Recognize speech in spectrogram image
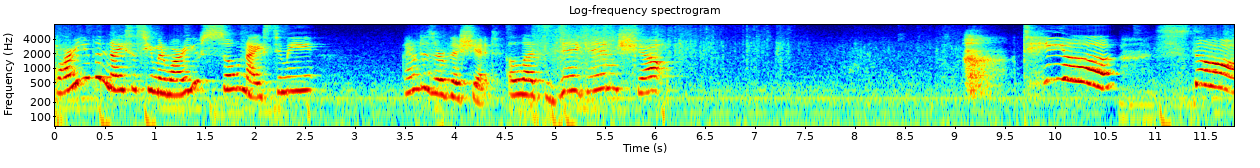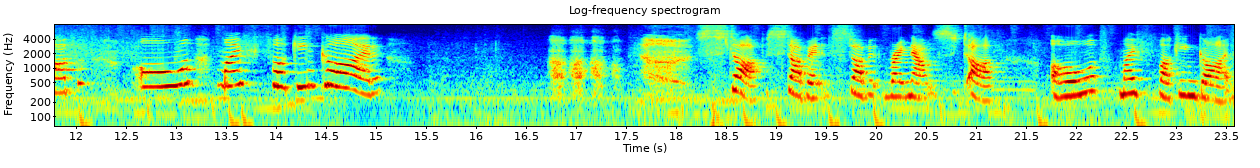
why are you the nicest human? Why are you so nice to me? I don't deserve this shit. Let's dig in, shall Tia! Stop! Oh my fucking god! Stop, stop it, stop it right now, stop. Oh my fucking god.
